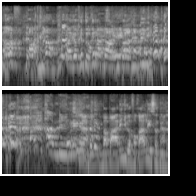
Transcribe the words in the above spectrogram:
maaf. Agak ketukeran sama Aldi Maldini. Hamdi ini. Bapak Ari juga vokalis waktu itu.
